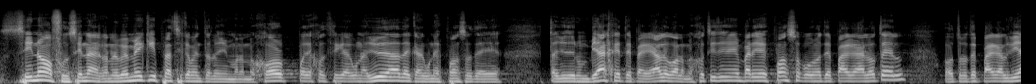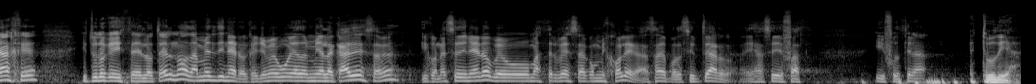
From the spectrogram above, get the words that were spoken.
Sí, no, funciona, con el BMX prácticamente lo mismo, a lo mejor puedes conseguir alguna ayuda, de que algún sponsor te, te ayude en un viaje, te pague algo, a lo mejor tú tienes varios sponsors, pues uno te paga el hotel, otro te paga el viaje, y tú lo que dices, el hotel, no, dame el dinero, que yo me voy a dormir a la calle, ¿sabes? Y con ese dinero bebo más cerveza con mis colegas, ¿sabes? Por decirte algo. Es así de fácil. Y funciona. Estudia.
